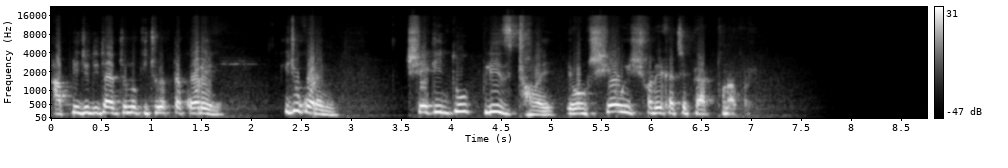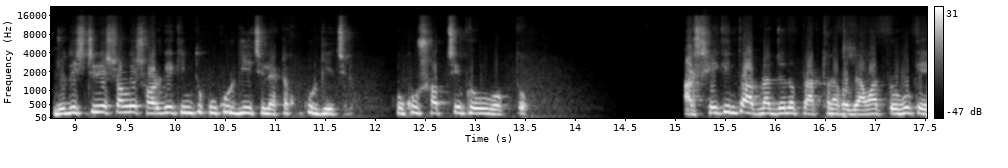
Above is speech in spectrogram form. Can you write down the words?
আপনি যদি তার জন্য কিছু একটা করেন, কিছু করেন, সে কিন্তু প্লিজড হয় এবং সেও ঈশ্বরের কাছে প্রার্থনা করে। যুধিষ্ঠিরের সঙ্গে স্বর্গে কিন্তু কুকুর গিয়েছিল, একটা কুকুর গিয়েছিল। কুকুর সবচেয়ে প্রভুভক্ত। আর সে কিন্তু আপনার জন্য প্রার্থনা করবে, আমার প্রভুকে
